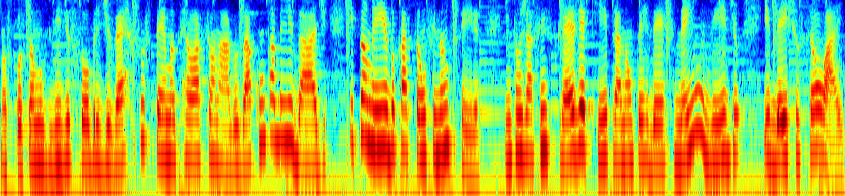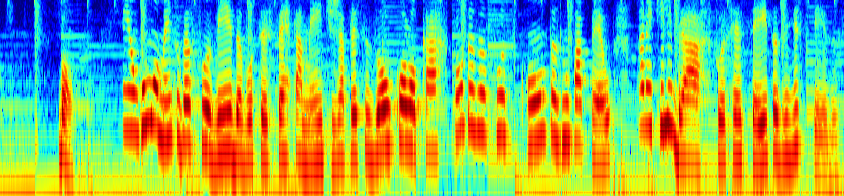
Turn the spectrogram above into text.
nós postamos vídeos sobre diversos temas relacionados à contabilidade e também educação financeira. Então já se inscreve aqui para não perder nenhum vídeo e deixe o seu like. Bom, em algum momento da sua vida, você certamente já precisou colocar todas as suas contas no papel para equilibrar suas receitas e despesas.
